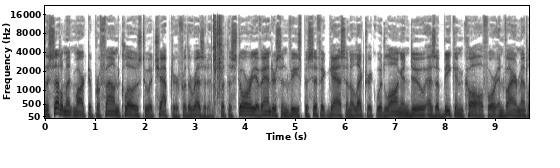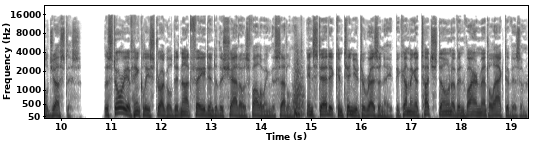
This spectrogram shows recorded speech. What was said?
The settlement marked a profound close to a chapter for the residents, but the story of Anderson v. Pacific Gas and Electric would long endure as a beacon call for environmental justice. The story of Hinkley's struggle did not fade into the shadows following the settlement. Instead, it continued to resonate, becoming a touchstone of environmental activism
